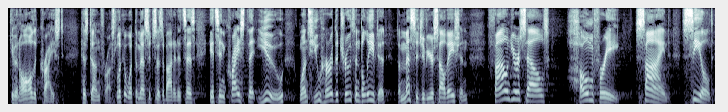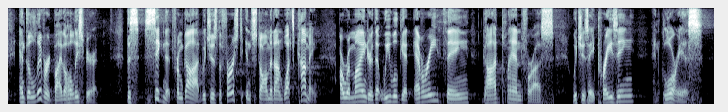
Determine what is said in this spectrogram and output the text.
given all that Christ has done for us. Look at what the message says about it. It says, It's in Christ that you, once you heard the truth and believed it, the message of your salvation, found yourselves home free, signed, sealed, and delivered by the Holy Spirit. This signet from God, which is the first installment on what's coming, a reminder that we will get everything God planned for us, which is a praising and glorious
